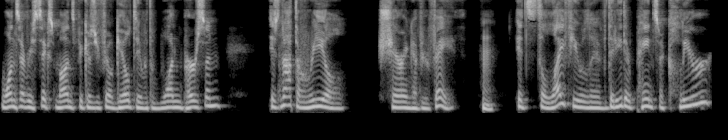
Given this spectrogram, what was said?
once every six months because you feel guilty with one person is not the real sharing of your faith. Hmm. It's the life you live that either paints a clearer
